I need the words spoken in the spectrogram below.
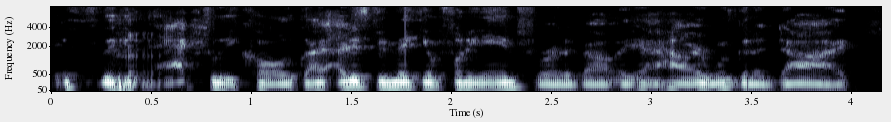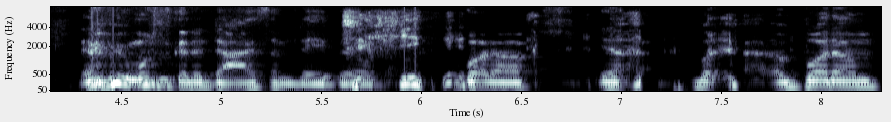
is actually called. I, I, just been making funny names for it about like how everyone's gonna die. Everyone's gonna die someday, Bill. but uh, yeah, but uh, but um,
